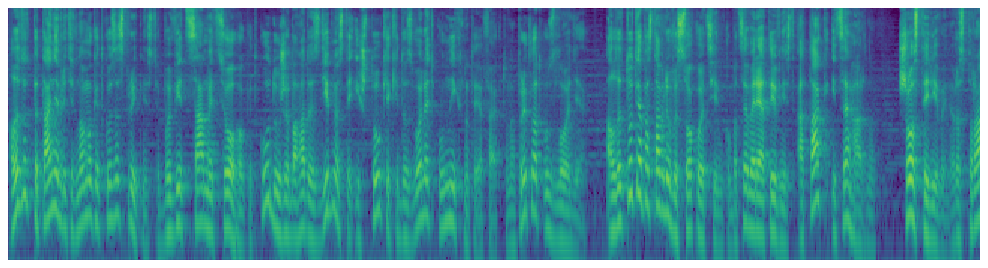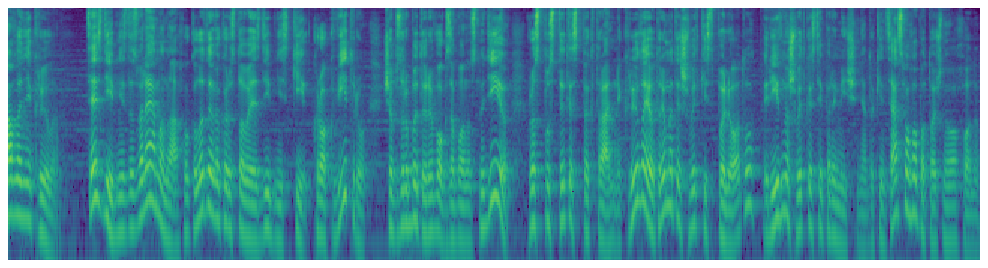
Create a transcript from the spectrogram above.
Але тут питання в рятівному китку за спритністю, бо від саме цього китку дуже багато здібностей і штук, які дозволять уникнути ефекту, наприклад, у злодія. Але тут я поставлю високу оцінку, бо це варіативність атак і це гарно. Шостий рівень розправлені крила. Ця здібність дозволяє монаху, коли ти використовує здібність кі крок вітру, щоб зробити ривок за бонусну дію, розпустити спектральні крила і отримати швидкість польоту рівно швидкості переміщення до кінця свого поточного ходу.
